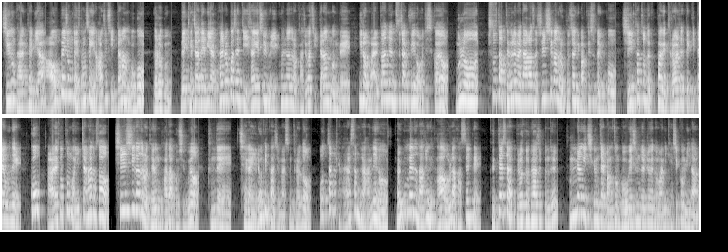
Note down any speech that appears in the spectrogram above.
지금 가격 대비 약 9배 정도의 상승이 나와줄 수 있다는 거고 여러분 내 계좌 대비 약 800% 이상의 수익을 이코인전으로 가져갈 수 있다는 건데 이런 말도 안 되는 투자 기회가 어디 있을까요? 물론 추스타트 흐름에 따라서 실시간으로 분석이 막힐 수도 있고 진입 타점도 급하게 들어갈 때도 있기 때문에 꼭 아래 소통방 입장하셔서 실시간으로 대응 받아보시고요. 근데 제가 이렇게까지 말씀드려도 어차피 안 할 사람들 안 해요. 결국에는 나중에 다 올라갔을 때 그때서야 빌로소피 하실 분들 분명히 지금 제 방송 보고 계신 분들 중에도 많이 계실 겁니다.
